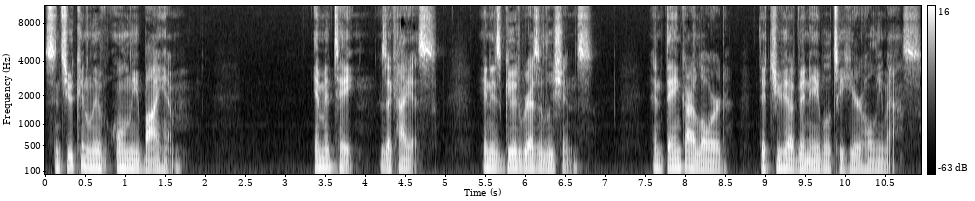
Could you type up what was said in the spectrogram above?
since you can live only by Him. Imitate Zacchaeus in his good resolutions and thank our Lord that you have been able to hear Holy Mass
